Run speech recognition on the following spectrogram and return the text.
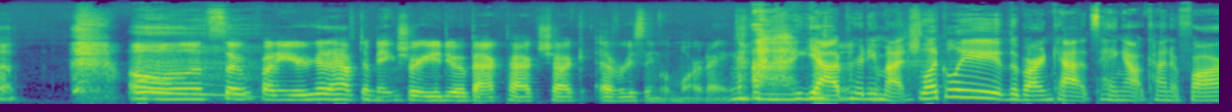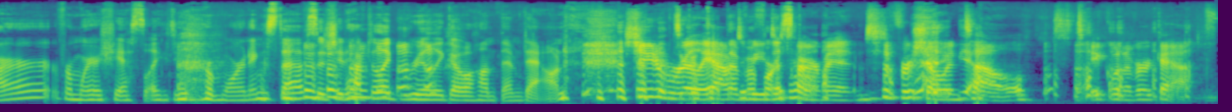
oh, that's so funny. You're going to have to make sure you do a backpack check every single morning. uh, yeah, pretty much. Luckily, the barn cats hang out kind of far from where she has to like do her morning stuff. So she'd have to like really go hunt them down. she'd really have to be determined for show and yeah. tell to take one of her cats.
